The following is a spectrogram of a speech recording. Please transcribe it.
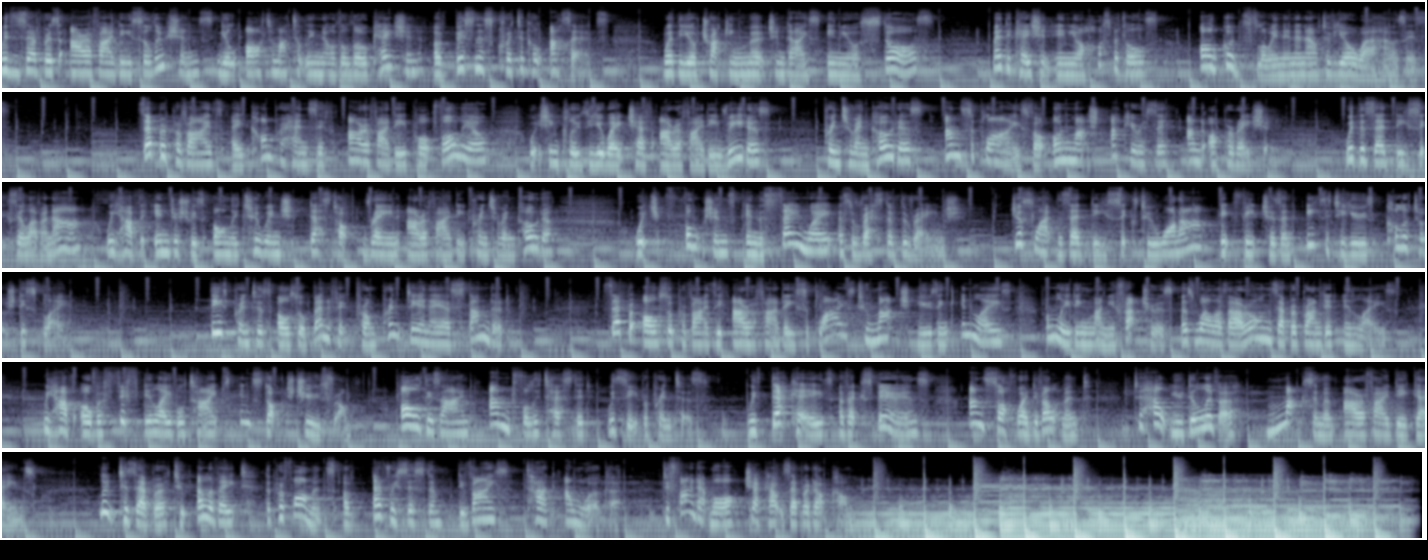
With Zebra's RFID solutions, you'll automatically know the location of business critical assets, whether you're tracking merchandise in your stores, medication in your hospitals, or goods flowing in and out of your warehouses. Zebra provides a comprehensive RFID portfolio which includes UHF RFID readers, printer encoders and supplies for unmatched accuracy and operation. With the ZD611R, we have the industry's only 2-inch desktop RAIN RFID printer encoder, which functions in the same way as the rest of the range. Just like the ZD621R, it features an easy-to-use colour touch display. These printers also benefit from Print DNA as standard. Zebra also provides the RFID supplies to match using inlays from leading manufacturers as well as our own Zebra branded inlays. We have over 50 label types in stock to choose from, all designed and fully tested with Zebra printers. With decades of experience and software development to help you deliver maximum RFID gains, look to Zebra to elevate the performance of every system, device, tag and worker. To find out more, check out zebra.com.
